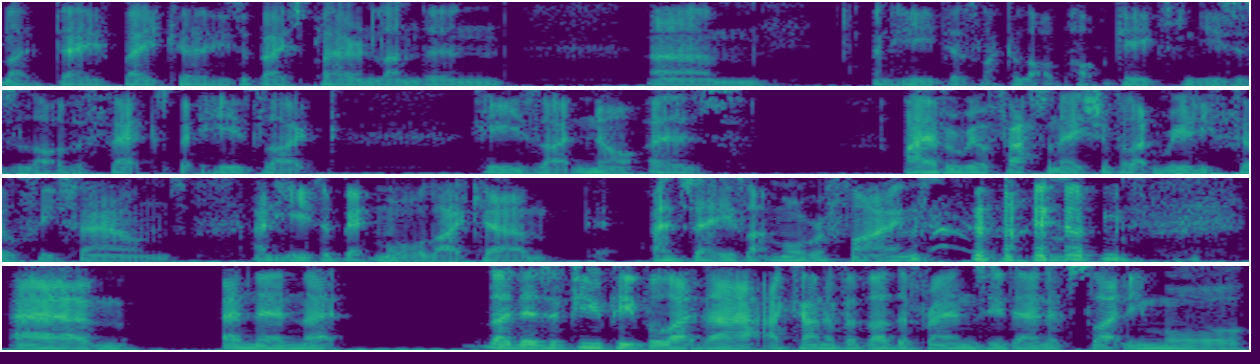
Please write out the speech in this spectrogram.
like Dave Baker who's a bass player in London. Um and he does like a lot of pop gigs and uses a lot of effects but he's like he's like not as I have a real fascination for like really filthy sounds. And he's a bit more like um I'd say he's like more refined am. Um and then that like there's a few people like that. I kind of have other friends who then have slightly more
